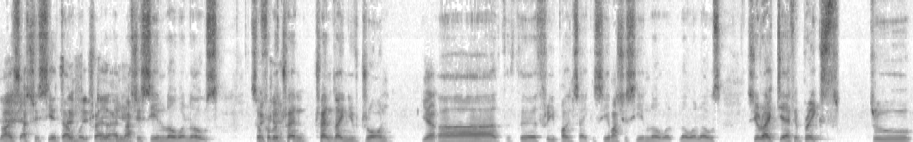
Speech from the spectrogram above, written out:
no, I actually see a downward trend. I'm actually seeing lower lows. So okay. from a trend trend line you've drawn, yeah, uh, the, the, three points I can see, I'm actually seeing lower lower lows. So you're right. Yeah, if it breaks through,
